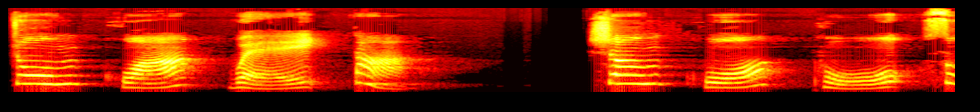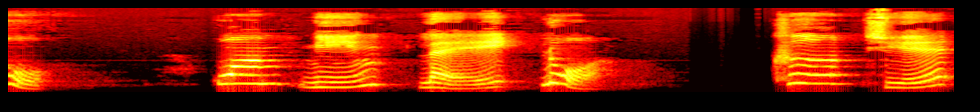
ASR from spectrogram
中、华、伟、大、生、活、朴、素。光明磊落，科学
